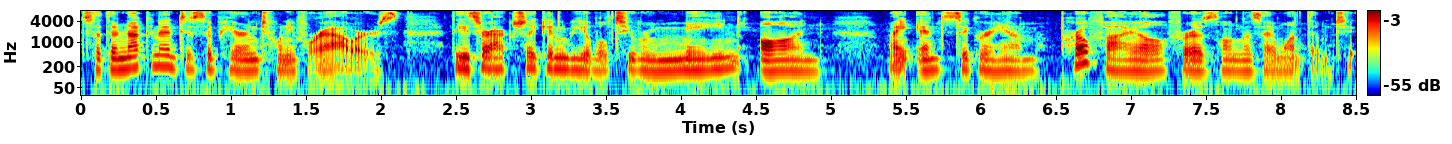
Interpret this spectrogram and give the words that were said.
So they're not going to disappear in 24 hours. These are actually going to be able to remain on my Instagram profile for as long as I want them to.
